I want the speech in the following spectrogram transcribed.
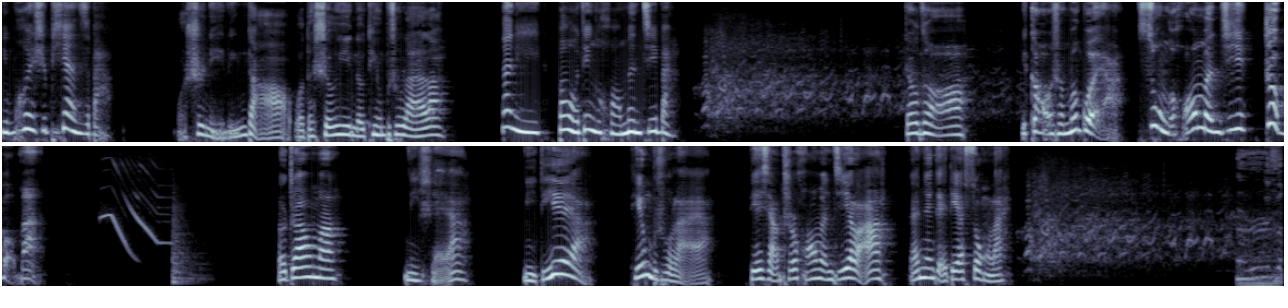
你不会是骗子吧？我是你领导，我的声音都听不出来了。那你帮我订个黄焖鸡吧，张总。你搞什么鬼啊！送个黄焖鸡这么慢？老张吗？你谁啊？你爹呀？听不出来啊？爹想吃黄焖鸡了啊！赶紧给爹送来。儿子，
